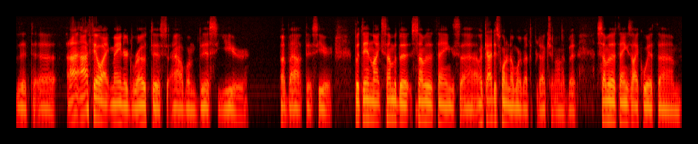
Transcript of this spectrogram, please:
that uh, I, I feel like Maynard wrote this album this year about this year, but then like some of the some of the things, uh, like I just want to know more about the production on it, but some of the things like with um,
